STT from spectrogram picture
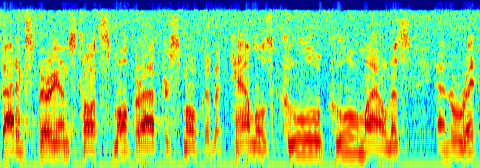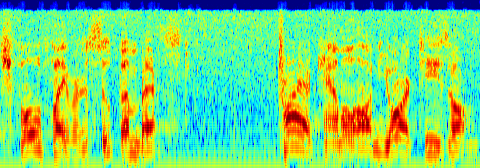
That experience taught smoker after smoker that Camel's cool, cool mildness and rich, full flavors suit them best. Try a Camel on your T-zone.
